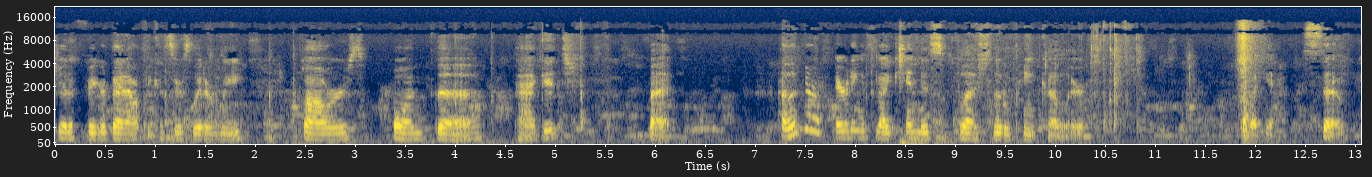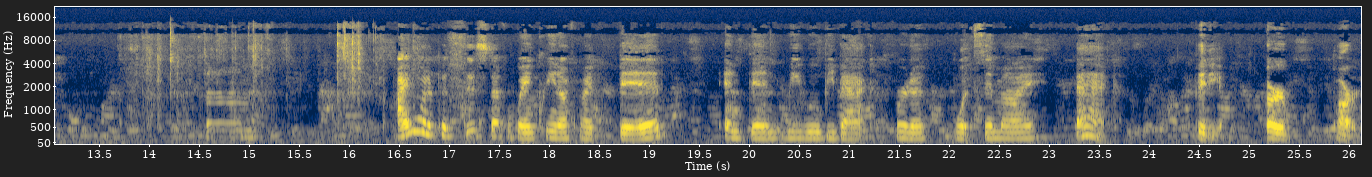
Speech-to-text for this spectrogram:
should have figured that out because there's literally flowers on the package. But I love how everything is like in this blush little pink color. But yeah, so um, I want to put this stuff away and clean off my bed, and then we will be back for the what's in my bag video or part.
